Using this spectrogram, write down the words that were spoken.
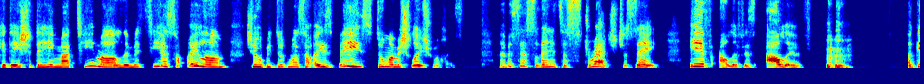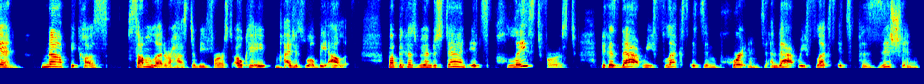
כדי שתהא מתאימה למציאס העולם שהוא בדוגמס העז בייס דומה משלוש וחס. Rebbe says, so then it's a stretch to say, if Aleph is Aleph, again, not because some letter has to be first, okay, might as well be Aleph, but because we understand it's placed first, because that reflects its importance and that reflects its position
